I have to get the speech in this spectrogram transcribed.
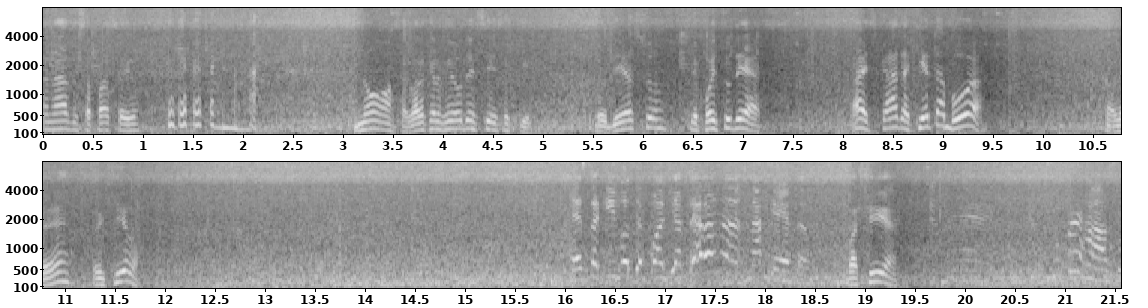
Não, é nada, o sapato saiu. Nossa, agora eu quero ver eu descer isso aqui. Eu desço, depois tu desce. Ah, a escada aqui tá boa. Tá vendo? Tranquila. Essa aqui você pode ir até lá na, na queda. Baixinha? super raso.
